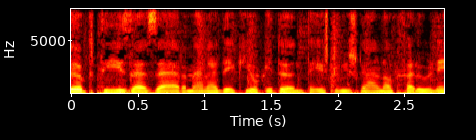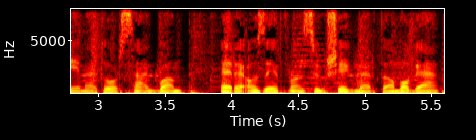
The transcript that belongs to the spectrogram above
Több tízezer menedékjogi döntést vizsgálnak felül Németországban. Erre azért van szükség, mert a magát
